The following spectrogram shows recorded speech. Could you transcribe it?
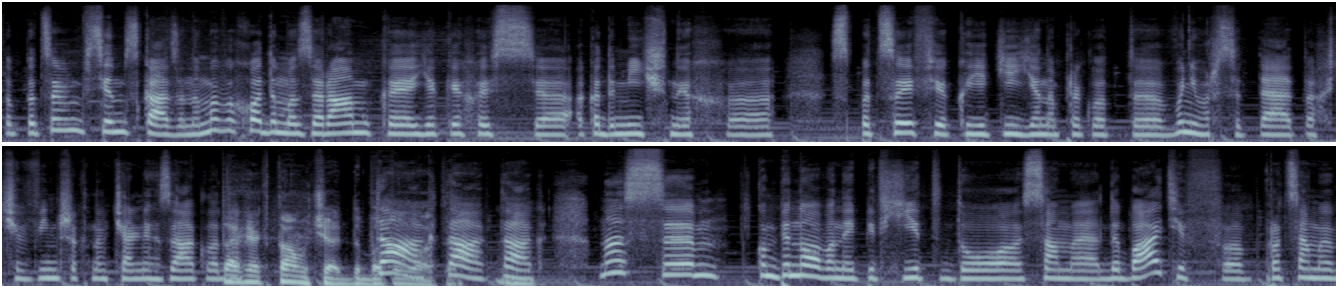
Тобто, це всім сказано. Ми виходимо за рамки якихось е, академічних е, специфік, які є, наприклад, е, в університетах чи в інших навчальних закладах. Так як там вчать дебатувати. Так, так, так. У нас комбінований підхід до саме дебатів. Е, Про це ми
